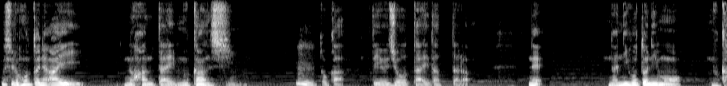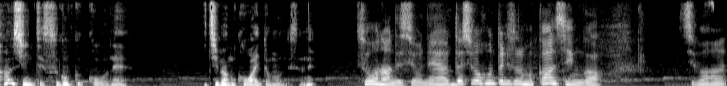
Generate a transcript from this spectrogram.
むしろ本当に愛の反対、無関心うん。とかっていう状態だったら、ね、何事にも無関心ってすごくこうね、一番怖いと思うんですよね。そうなんですよね。私は本当にその無関心が一番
